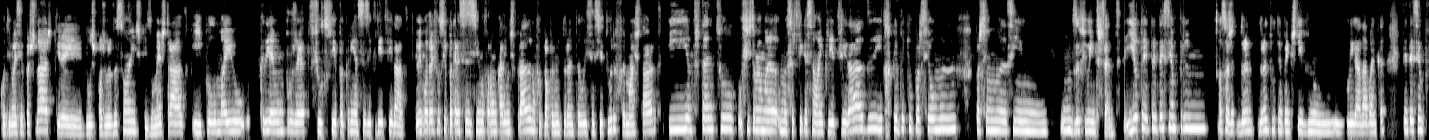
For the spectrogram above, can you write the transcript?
continuei sempre a estudar, tirei duas pós-graduações, fiz um mestrado e pelo meio criei um projeto de filosofia para crianças e criatividade. Eu encontrei filosofia para crianças assim de uma forma um bocado inesperada, não foi propriamente durante a licenciatura, foi mais tarde, e entretanto fiz também uma, uma certificação em criatividade e de repente aquilo pareceu-me pareceu-me assim um, um desafio interessante. E eu tentei sempre ou seja, durante, durante o tempo em que estive no, ligada à banca, tentei sempre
